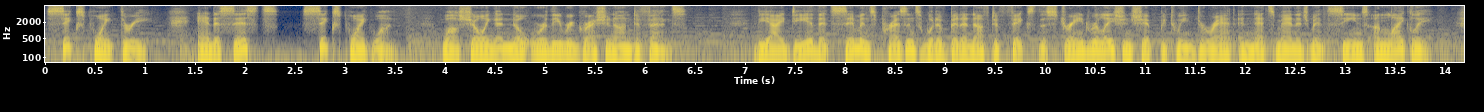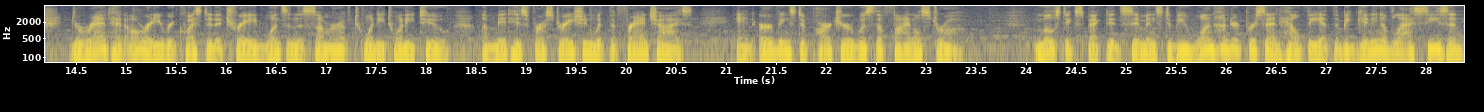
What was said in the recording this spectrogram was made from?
6.3, and assists 6.1, while showing a noteworthy regression on defense. The idea that Simmons' presence would have been enough to fix the strained relationship between Durant and Nets management seems unlikely. Durant had already requested a trade once in the summer of 2022 amid his frustration with the franchise, and Irving's departure was the final straw. Most expected Simmons to be 100% healthy at the beginning of last season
